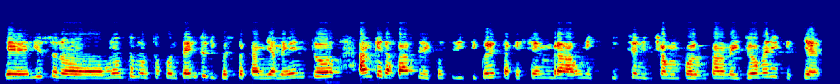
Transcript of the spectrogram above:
E io sono molto molto contento di questo cambiamento, anche da parte del Consiglio di sicurezza che sembra un'istituzione diciamo un po' lontana dai giovani, che si è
